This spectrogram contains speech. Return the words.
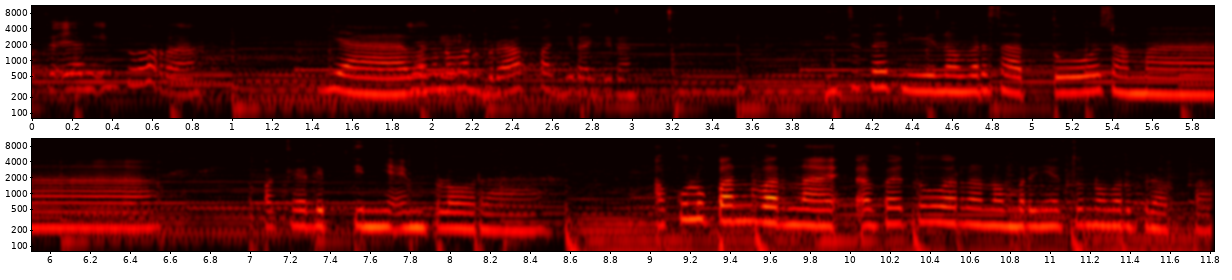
Pakai yang Implora. Ya, yang pakai- nomor berapa kira-kira? itu tadi nomor satu sama pakai lip tintnya Implora. Aku lupa warna apa itu warna nomornya itu nomor berapa.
